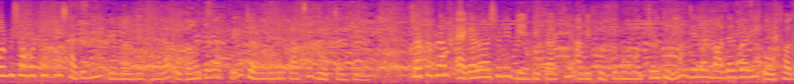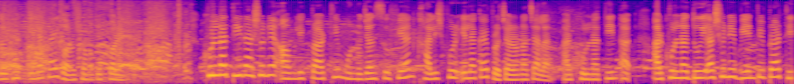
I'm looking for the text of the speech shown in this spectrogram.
কর্মী সমর্থকদের সাথে নিয়ে উন্নয়নের ধারা অব্যাহত রাখতে জনগণের কাছে ভোট চান তিনি। চট্টগ্রাম এগারো আসনে বিএনপি প্রার্থী আমির খসরু মোহাম্মদ চৌধুরী জেলার মাদারবাড়ি ও সদরঘাট এলাকায় গণসংযোগ করেন। খুলনা তিন আসনে আওয়ামী লীগ প্রার্থী মুন্নুজান সুফিয়ান খালিশপুর এলাকায় প্রচারণা চালান। আর খুলনা তিন আর খুলনা দুই আসনে বিএনপি প্রার্থী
